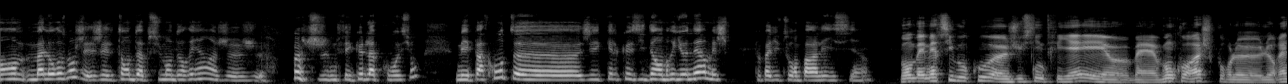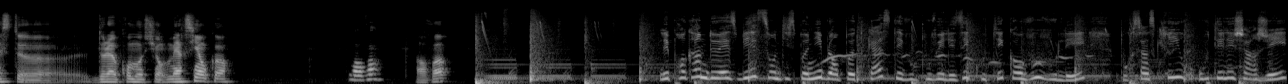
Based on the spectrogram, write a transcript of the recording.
Non, malheureusement, j'ai le temps d'absolument de rien. Je, je, je, ne fais que de la promotion. Mais par contre, j'ai quelques idées embryonnaires, mais je ne peux pas du tout en parler ici. Hein. Bon, ben merci beaucoup euh, Justine Triet et euh, ben, bon courage pour le, reste euh, de la promotion. Merci encore. Au revoir. Au revoir. Les programmes de SBS sont disponibles en podcast et vous pouvez les écouter quand vous voulez. Pour s'inscrire ou télécharger,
